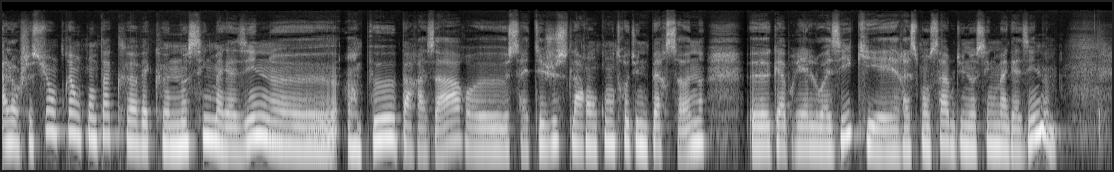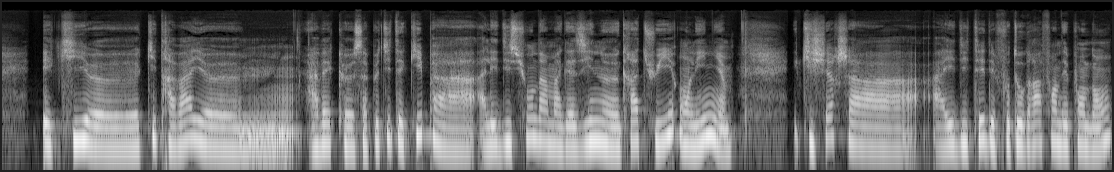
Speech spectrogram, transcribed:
alors, je suis entrée en contact avec Nothing Magazine euh, un peu par hasard. Euh, ça a été juste la rencontre d'une personne, Gabrielle Loisy, qui est responsable du Nothing Magazine et qui qui travaille avec sa petite équipe à, à l'édition d'un magazine gratuit en ligne et qui cherche à, à éditer des photographes indépendants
